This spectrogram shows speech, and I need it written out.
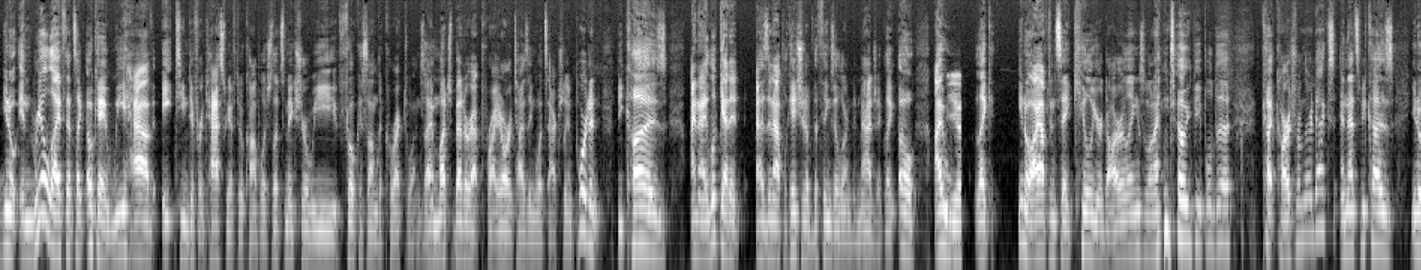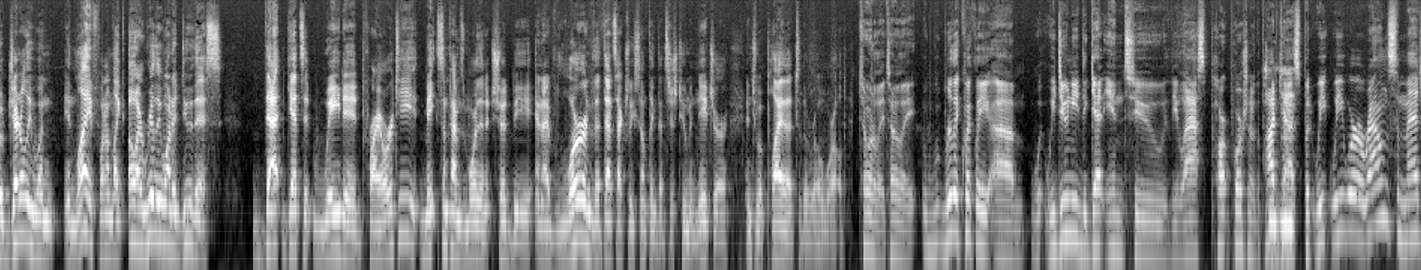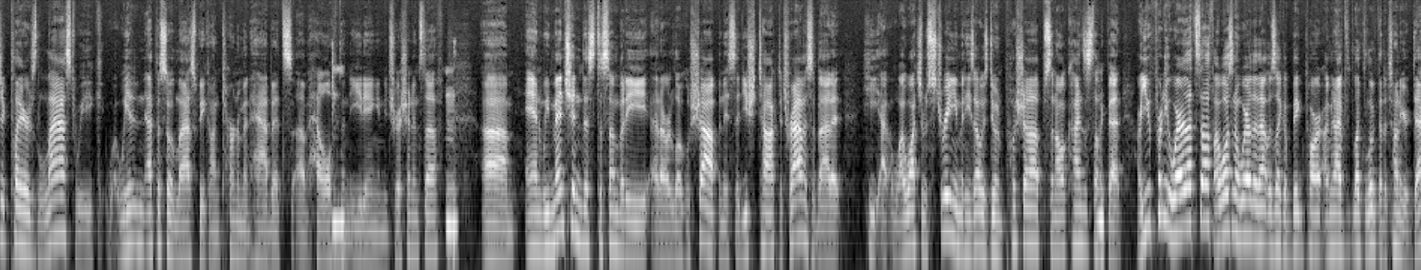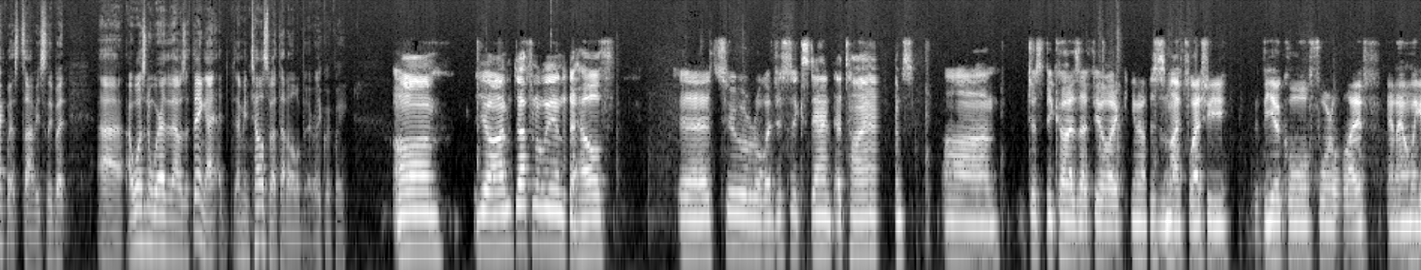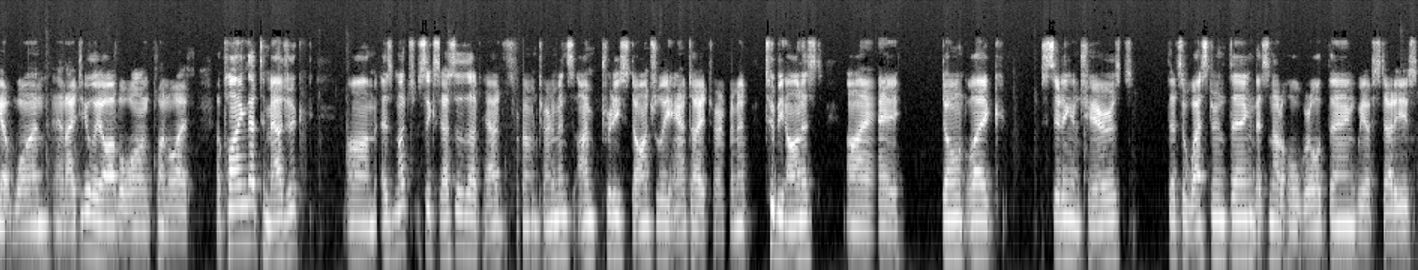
you know, in real life, that's like, okay, we have 18 different tasks we have to accomplish. Let's make sure we focus on the correct ones. I'm much better at prioritizing what's actually important because, and I look at it as an application of the things I learned in Magic. Like, oh, I Yeah. like, you know, I often say kill your darlings when I'm telling people to cut cards from their decks. And that's because, you know, generally when in life, when I'm like, oh, I really want to do this, that gets it weighted priority, sometimes more than it should be. And I've learned that that's actually something that's just human nature, and to apply that to the real world. Totally, totally. Really quickly, um, we do need to get into the last part portion of the podcast, but we, we were around some Magic players last week. We had an episode last week on tournament habits of health and eating and nutrition and stuff. Um, and we mentioned this to somebody at our local shop, and they said you should talk to Travis about it. He, I, I watch him stream, and he's always doing push-ups and all kinds of stuff like that. Are you pretty aware of that stuff? I wasn't aware that that was like a big part. I mean, I've like looked at a ton of your deck lists, obviously, but uh, I wasn't aware that that was a thing. I, I mean, tell us about that a little bit, really quickly. Um, yeah, I'm definitely into health uh, to a religious extent at times. Um, just because I feel like, you know, this is my fleshy vehicle for life, and I only get one, and ideally I'll have a long, fun life. Applying that to magic, um, as much success as I've had from tournaments, I'm pretty staunchly anti tournament. To be honest, I don't like sitting in chairs that's a Western thing. That's not a whole world thing. We have studies.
